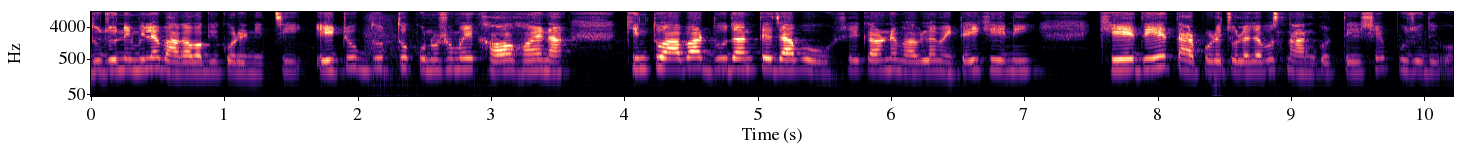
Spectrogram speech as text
দুজনে মিলে ভাগাভাগি করে নিচ্ছি। এইটুক দুধ তো কোনো সময় খাওয়া হয় না। কিন্তু আবার দুধ আনতে যাব। সেই কারণে ভাবলাম এটাই খেয়ে নিই। খেয়ে দিয়ে তারপরে চলে যাব স্নান করতে এসে পুজো দেবো।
